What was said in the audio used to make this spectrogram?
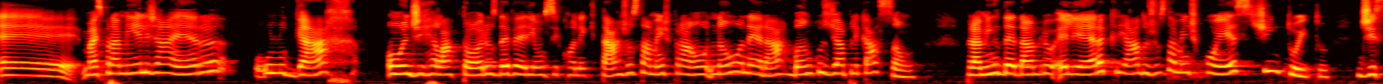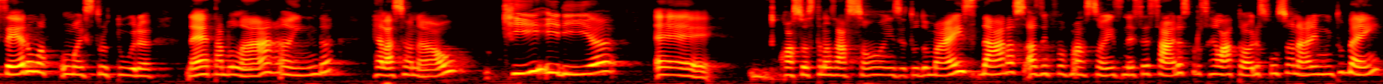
É, mas para mim ele já era o lugar onde relatórios deveriam se conectar justamente para não onerar bancos de aplicação. Para mim o DW ele era criado justamente com este intuito de ser uma, uma estrutura né, tabular ainda, relacional, que iria é, com as suas transações e tudo mais, dar as, as informações necessárias para os relatórios funcionarem muito bem,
